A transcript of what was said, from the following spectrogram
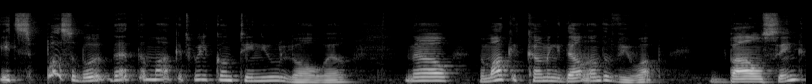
it's possible that the market will continue lower. Now, the market coming down on the VWAP, bouncing,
